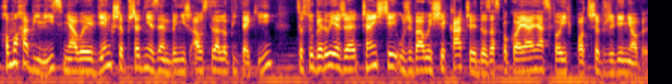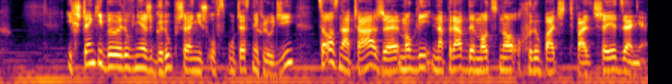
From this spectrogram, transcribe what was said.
Homo habilis miały większe przednie zęby niż australopiteki, co sugeruje, że częściej używały siekaczy do zaspokajania swoich potrzeb żywieniowych. Ich szczęki były również grubsze niż u współczesnych ludzi, co oznacza, że mogli naprawdę mocno chrupać twardsze jedzenie.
